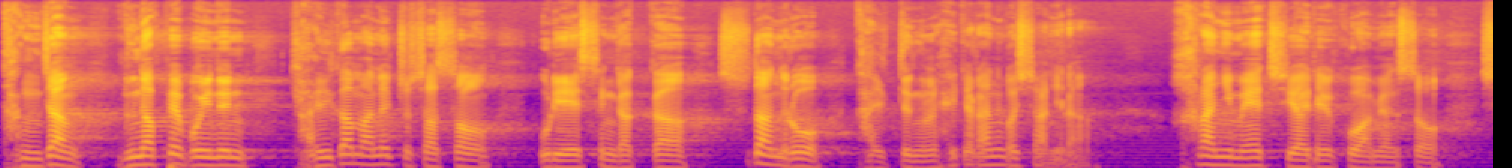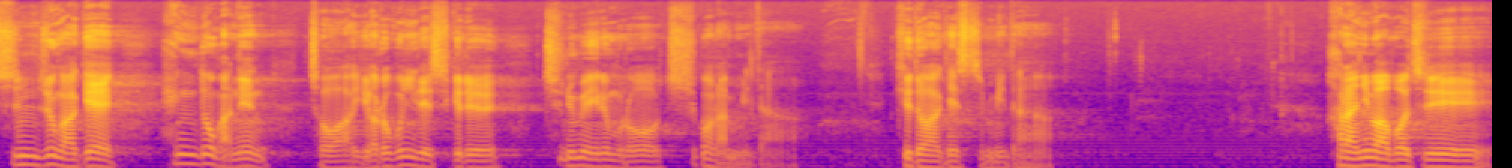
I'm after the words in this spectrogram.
당장 눈앞에 보이는 결과만을 쫓아서 우리의 생각과 수단으로 갈등을 해결하는 것이 아니라 하나님의 지혜를 구하면서 신중하게 행동하는 저와 여러분이 되시기를 주님의 이름으로 축원합니다. 기도하겠습니다. 하나님 아버지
